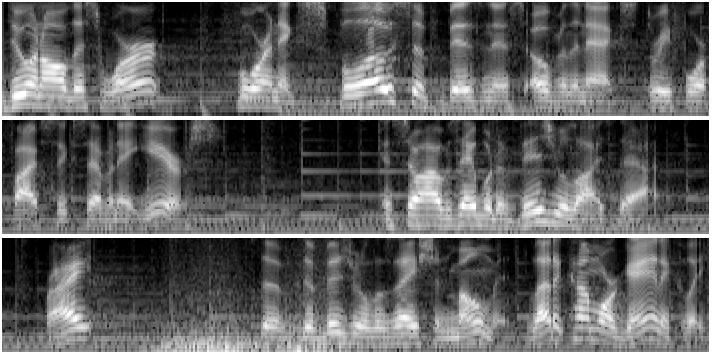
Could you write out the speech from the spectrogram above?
doing all this work for an explosive business over the next three, four, five, six, seven, eight years. And so I was able to visualize that, right? The, the visualization moment. Let it come organically.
